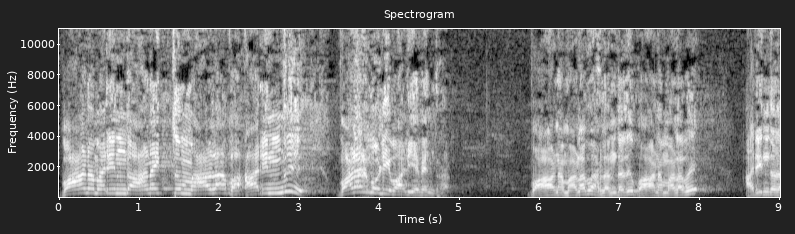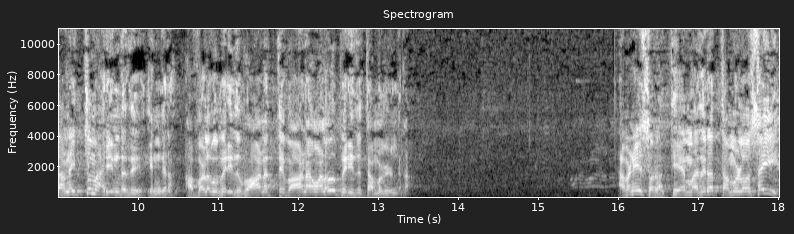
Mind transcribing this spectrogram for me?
வானம் அறிந்த அனைத்தும் அள அறிந்து வளர்மொழி வாழியவென்றான் அளவு அளந்தது வானம் அளவு அறிந்தது அனைத்தும் அறிந்தது என்கிறான். அவ்வளவு பெரிது வானத்தை வானமளவு பெரிது தமிழ்ங்கிறான். அவனே சொல்றான் தேமதுர தமிழோசை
